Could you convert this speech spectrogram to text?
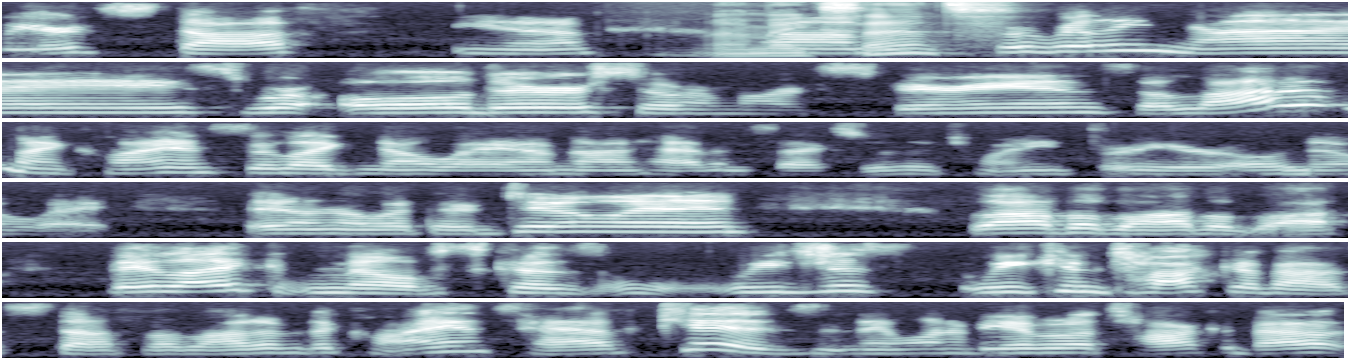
weird stuff. You know, That makes Um, sense. We're really nice. We're older, so we're more experienced. A lot of my clients are like, no way, I'm not having sex with a 23 year old. No way. They don't know what they're doing. Blah, blah, blah, blah, blah. They like MILFs because we just, we can talk about stuff. A lot of the clients have kids and they want to be able to talk about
